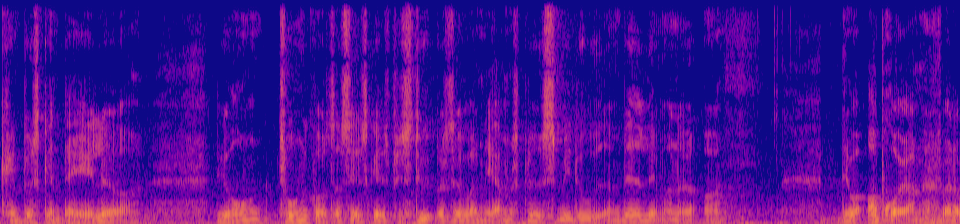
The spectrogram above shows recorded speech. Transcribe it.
kæmpe skandale, og det unge tonekunstnerselskabs bestyrelse var nærmest blevet smidt ud af medlemmerne, og det var oprørende, hvad der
